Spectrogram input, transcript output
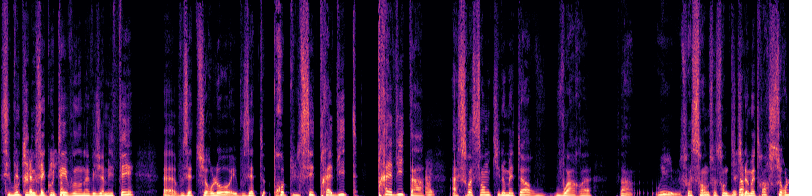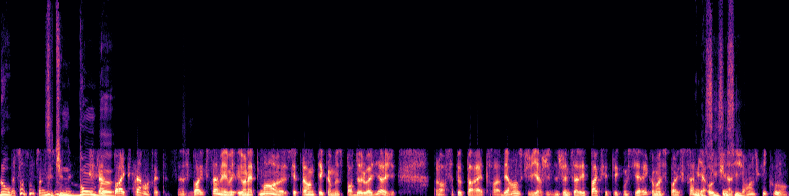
Si vous qui nous écoutez, vous n'en avez jamais fait, vous êtes sur l'eau et vous êtes propulsé très vite, très vite à, à 60 km/h, voire, enfin, oui, 60, 70 km/h sur l'eau. C'est une bombe. C'est un sport extrême en fait. C'est un sport extrême et, honnêtement, c'est présenté comme un sport de loisir. Et alors, ça peut paraître aberrant, parce que je, veux dire, je, ne savais pas que c'était considéré comme un sport extrême. Il n'y a aucune assurance qui court.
